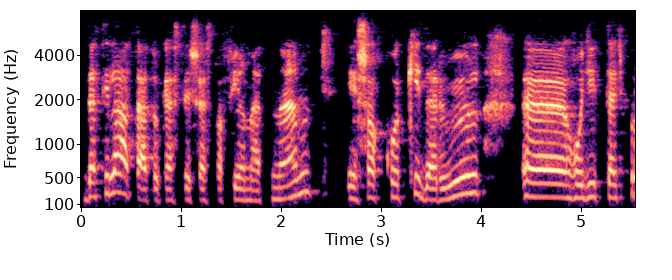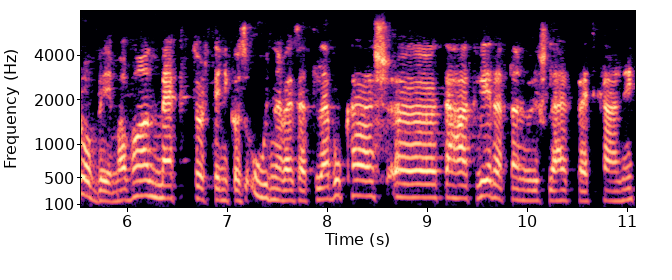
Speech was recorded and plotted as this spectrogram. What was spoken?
de ti láttátok ezt és ezt a filmet, nem? És akkor kiderül, hogy itt egy probléma van, megtörténik az úgynevezett lebukás, tehát véletlenül is lehet plegykálni,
